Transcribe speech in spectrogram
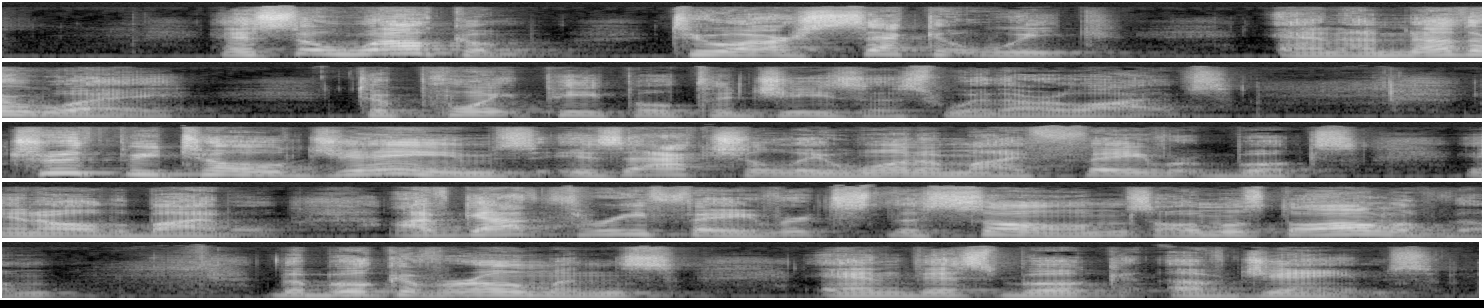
And so, welcome to our second week and another way to point people to Jesus with our lives. Truth be told, James is actually one of my favorite books in all the Bible. I've got three favorites the Psalms, almost all of them, the book of Romans, and this book of James.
